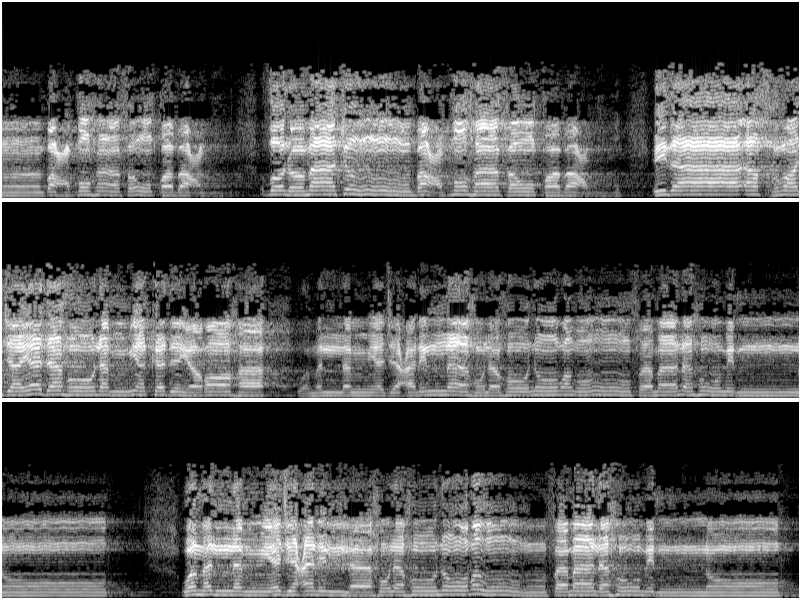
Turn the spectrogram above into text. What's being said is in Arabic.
بعضها فوق بعض. ظلمات بعضها فوق بعض. إذا أخرج يده لم يكد يراها ومن لم يجعل الله له نورا فما له من نور. ومن لم يجعل الله له نورا فما له من نور.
